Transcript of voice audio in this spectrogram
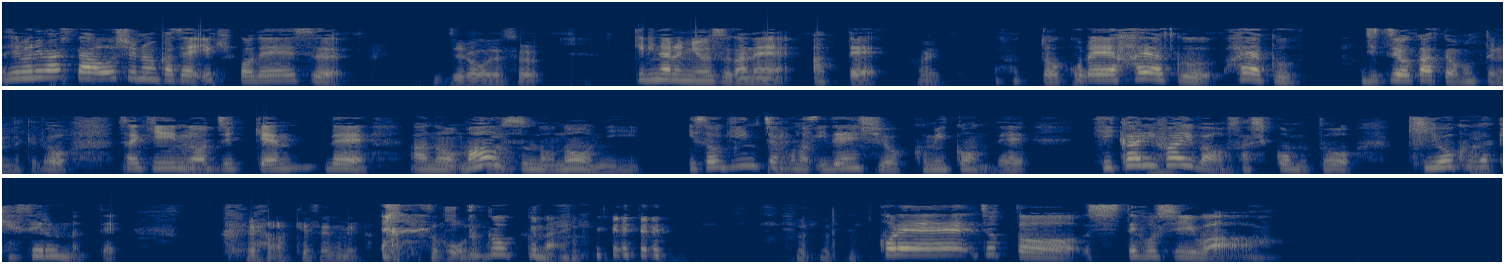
始まりました。欧州の風、ゆきこです。二郎です。気になるニュースがね、あって、はい。ちょっと、これ、早く、早く、実用化って思ってるんだけど、最近の実験で、あの、マウスの脳に、イソギンチャクの遺伝子を組み込んで、光ファイバーを差し込むと、記憶が消せるんだって。いや、消せんねす。ごくない？これ、ちょっと、してほしいわ。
